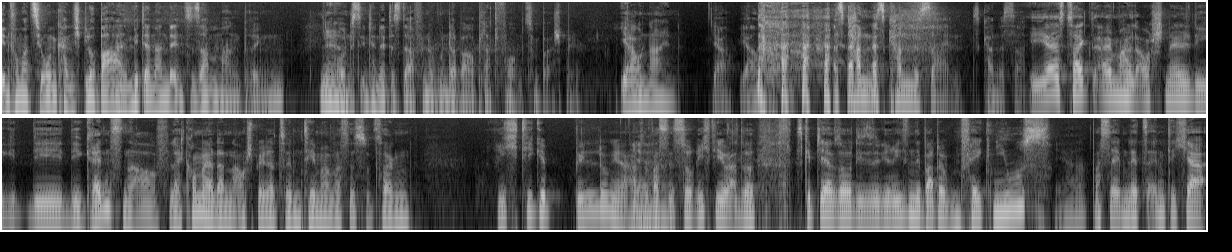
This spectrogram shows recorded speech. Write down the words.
Informationen kann ich global miteinander in Zusammenhang bringen? Ja. Und das Internet ist dafür eine wunderbare Plattform zum Beispiel. ja und nein. Ja, ja. es kann, es kann es sein. Es kann es sein. Ja, es zeigt einem halt auch schnell die, die, die Grenzen auf. Vielleicht kommen wir ja dann auch später zu dem Thema, was ist sozusagen richtige Bildung? Ja, also Ja. was ist so richtig? Also es gibt ja so diese Riesendebatte um Fake News, Ja. was ja eben letztendlich ja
